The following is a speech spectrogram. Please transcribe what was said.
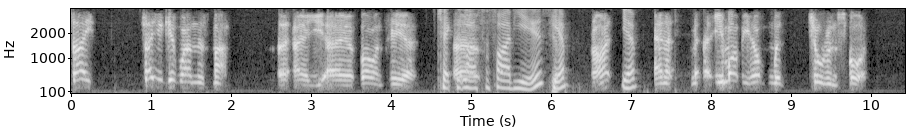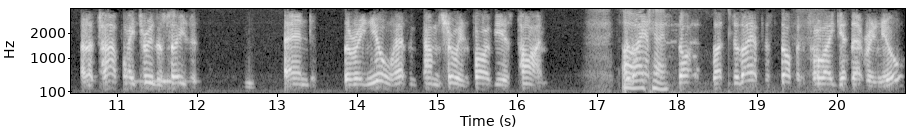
Say, say you get one this month, a, a, a volunteer, Check that Uh, lasts for five years. Yep. right? Yep. And it, you might be helping with children's sport, and it's halfway through the season, and the renewal hasn't come through in five years' time. Do Oh, okay. stop, but do they have to stop until they get that renewal?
